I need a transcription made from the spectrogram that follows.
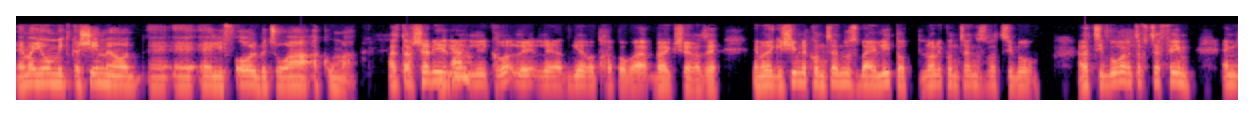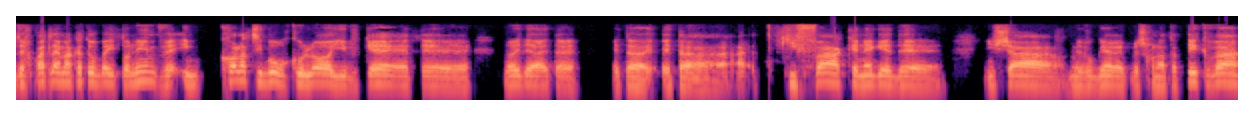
הם היו מתקשים מאוד לפעול בצורה עקומה. אז תרשה לי לקרוא, לאתגר אותך פה בהקשר הזה. הם רגישים לקונצנזוס באליטות, לא לקונצנזוס בציבור. הציבור הם מצפצפים, הם, זה אכפת להם מה כתוב בעיתונים, ואם כל הציבור כולו יבכה את, אה, לא יודע, את, את, את התקיפה כנגד אה, אישה מבוגרת בשכונת התקווה,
